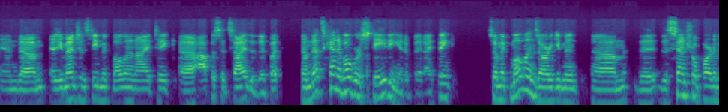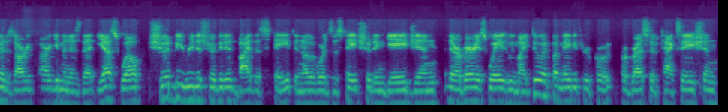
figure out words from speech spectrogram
And um, as you mentioned, Steve McMullen and I take uh, opposite sides of it, but um, that's kind of overstating it a bit. I think so. McMullen's argument, um, the the central part of it, his ar- argument is that yes, wealth should be redistributed by the state. In other words, the state should engage in. There are various ways we might do it, but maybe through pro- progressive taxation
